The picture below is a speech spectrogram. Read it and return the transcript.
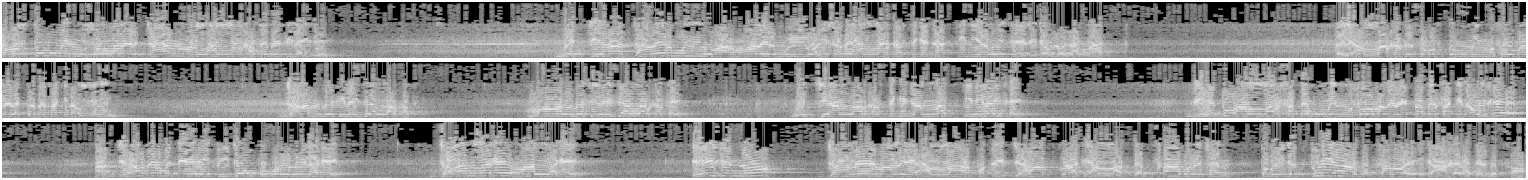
সমস্ত মুমিন মুসলমানের জান মাল আল্লাহর কাছে বেশি লাগবে ব্যক্তিরা জানের মূল্য আর মালের মূল্য হিসাবে আল্লাহর কাছ থেকে যা কিনিয়া লইছে, সেটা হইল জান্নাত। তাই আল্লাহর কাছে সমস্ত মুমিন মুসলমানের একটা দেখা কিনা হয়েছে নি? জান বেশি লাইছে আল্লাহর কাছে। মাল বেশি লাইছে আল্লাহর কাছে। বেচছি আল্লাহর কাছ থেকে জান্নাত কিনে লাইছে। যেহেতু আল্লাহর সাথে মুমিন মুসলমানের একটা বেচা কিনা হয়েছে আর জেহাদের মধ্যে এই দুইটা উপকরণই লাগে। জান লাগে, মাল লাগে। এই জন্য জানে মালে আল্লাহর পথে জেহাদ করাকে আল্লাহ ব্যবসা বলেছেন। তবে এই যে দুনিয়ার ব্যবসা নয় এটা আখেরাতের ব্যবসা।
